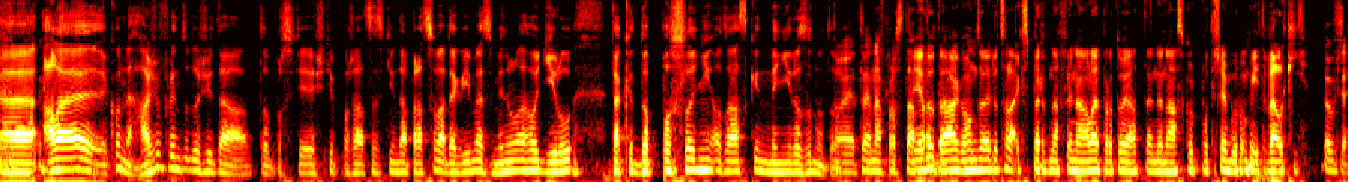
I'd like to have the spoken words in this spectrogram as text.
Eh, ale jako nehážu flintu do žita, to prostě ještě pořád se s tím dá pracovat. Jak víme z minulého dílu, tak do poslední otázky není rozhodnuto. To je, to je naprostá Je to pravda. tak, Honza je docela expert na finále, proto já ten náskok potřebuji mít velký. Dobře,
